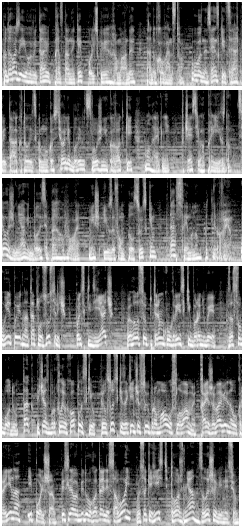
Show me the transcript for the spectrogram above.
По дорозі його вітають представники польської громади та духовенства. У Вознесенській церкві та католицькому костьолі були відслужені короткі молебні в честь його приїзду. Цього ж дня відбулися переговори між Юзефом Пилсудським та Симоном Петлюрою. У відповідь на теплу зустріч польський діяч виголосив підтримку українській боротьби за свободу. Так, під час бурхливих оплесків Пілсудський закінчив свою промову словами Хай живе вільна Україна і Польща. Після обіду в готелі Савой високий гість того ж дня залишив Вінницю.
